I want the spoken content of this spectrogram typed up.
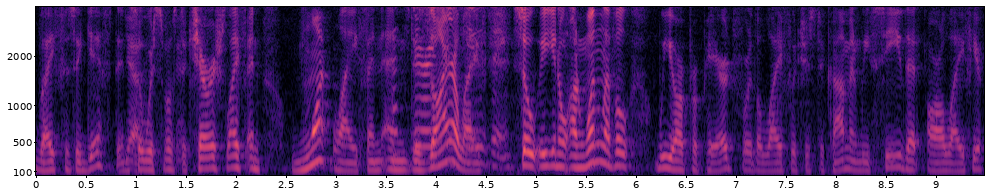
life is a gift, and so we're supposed to cherish life and want life and, and That's desire life. So, you know, on one level, we are prepared for the life which is to come, and we see that our life here.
